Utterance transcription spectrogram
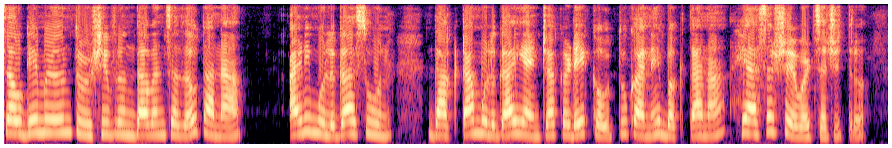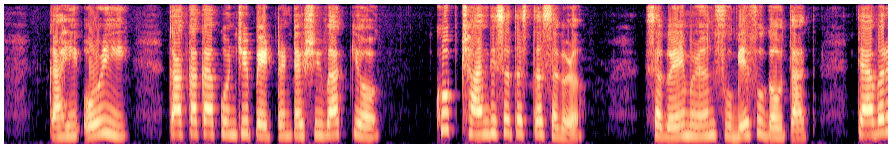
चौघे मिळून तुळशी वृंदावन सजवताना आणि मुलगा असून धाकटा मुलगा यांच्याकडे कौतुकाने बघताना हे असं शेवटचं चित्र. काही ओळी काका काकूंची पेटंट अशी वाक्य खूप छान दिसत असतं सगळं. सगळे मिळून फुगे फुगवतात त्यावर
